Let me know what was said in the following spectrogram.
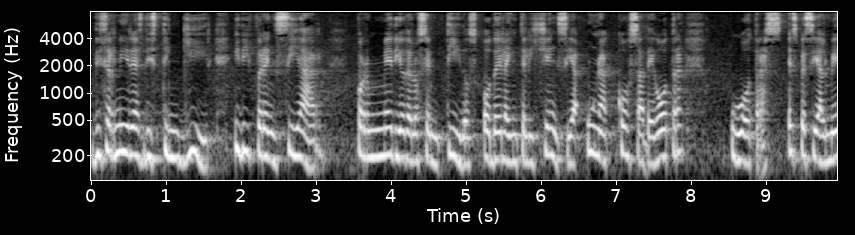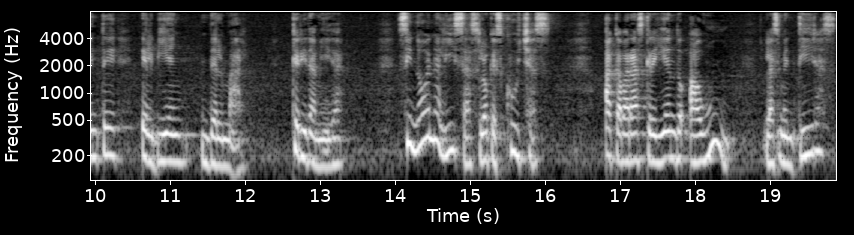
Discernir es distinguir y diferenciar por medio de los sentidos o de la inteligencia una cosa de otra u otras, especialmente el bien del mal. Querida amiga, si no analizas lo que escuchas, acabarás creyendo aún las mentiras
